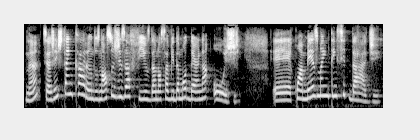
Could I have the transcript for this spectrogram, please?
né? Se a gente está encarando os nossos desafios da nossa vida moderna hoje é, com a mesma intensidade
